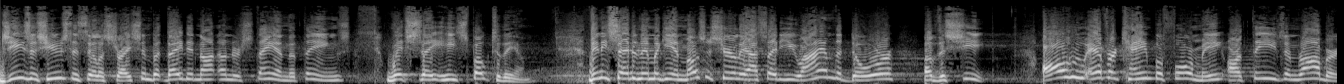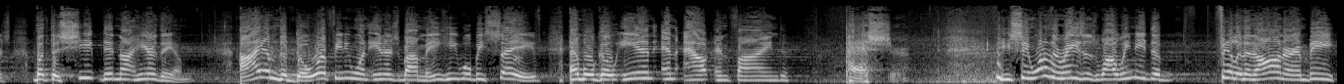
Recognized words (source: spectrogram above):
Jesus used this illustration, but they did not understand the things which they, he spoke to them. Then he said to them again, Most assuredly I say to you, I am the door of the sheep. All who ever came before me are thieves and robbers, but the sheep did not hear them. I am the door. If anyone enters by me, he will be saved and will go in and out and find pasture. You see, one of the reasons why we need to feel it an honor and be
